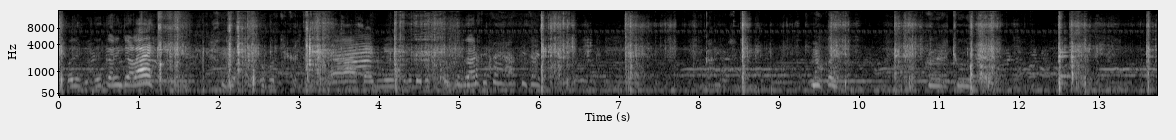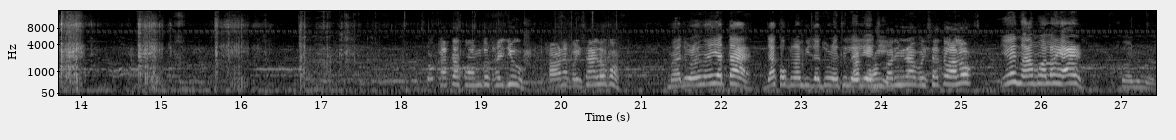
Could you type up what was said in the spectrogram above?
બધી ભેગી કરીને ચડાય. કાકા કોમ તો થઈ ગયું. ખાવાના પૈસા આલો કો. મારા જોડે નહીં હતા. જા કોકના બીજા જોડેથી લઈ લેજી. કરીને પૈસા તો આલો. એ ના મળે યાર. સોનું મળે.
